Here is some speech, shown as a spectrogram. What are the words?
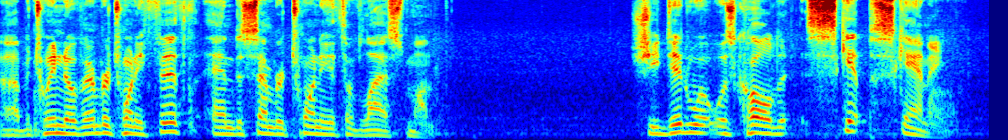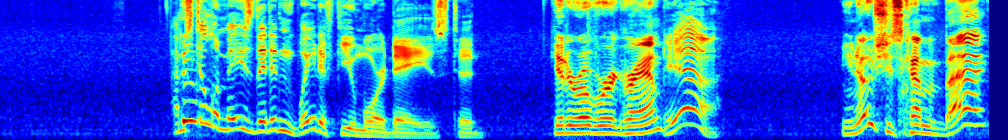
uh, between November 25th and December 20th of last month. She did what was called skip scanning. I'm still amazed they didn't wait a few more days to Get her over a grand? Yeah. You know she's coming back.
